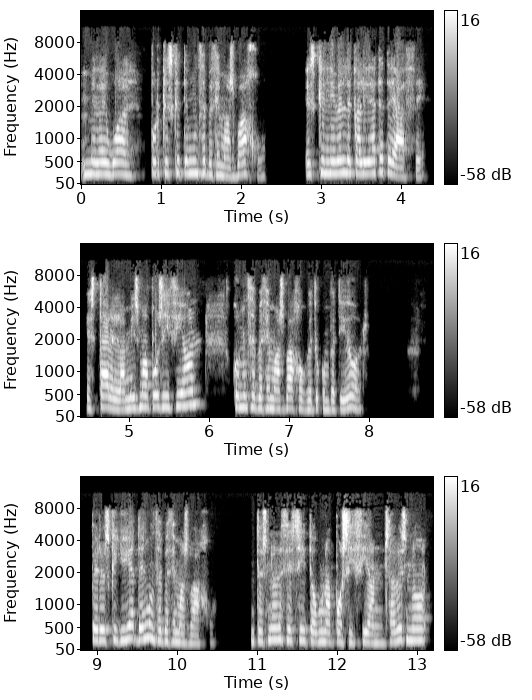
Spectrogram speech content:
me da igual, porque es que tengo un CPC más bajo es que el nivel de calidad que te hace estar en la misma posición con un CPC más bajo que tu competidor. Pero es que yo ya tengo un CPC más bajo. Entonces no necesito una posición, ¿sabes? No,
